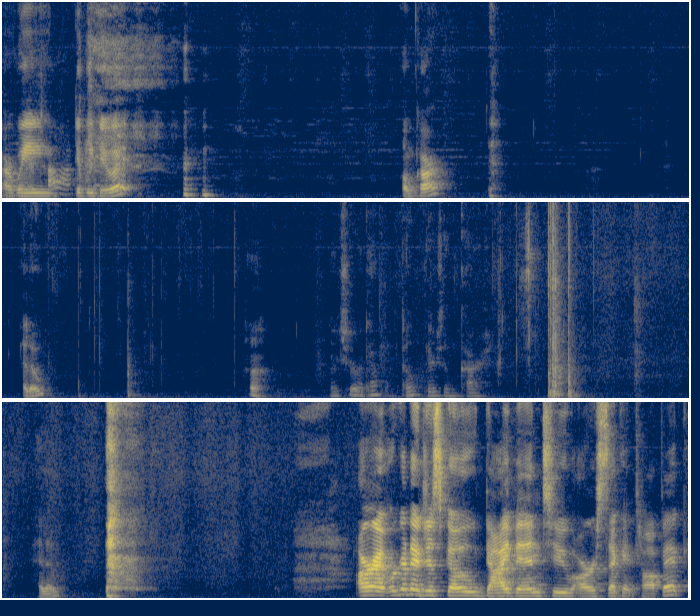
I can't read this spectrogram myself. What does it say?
Are know how to we? Did we do it? Omkar? Hello? Huh. Not sure what happened. Oh, there's Omkar. Hello? All right, we're going to just go dive into our second topic.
